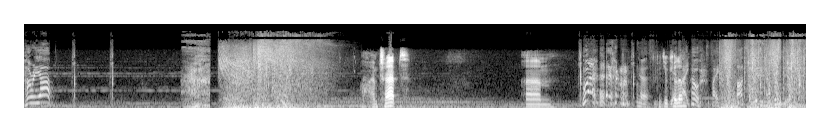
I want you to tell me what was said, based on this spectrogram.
Hurry up! I'm trapped. Um, could you kill him? Oh, my heart's really not into it.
